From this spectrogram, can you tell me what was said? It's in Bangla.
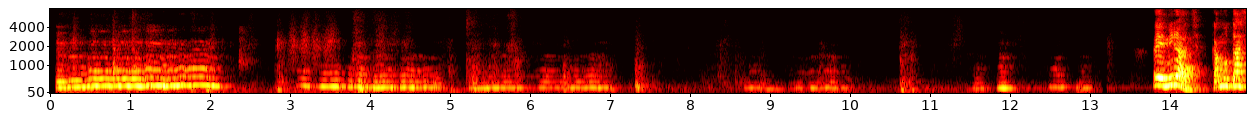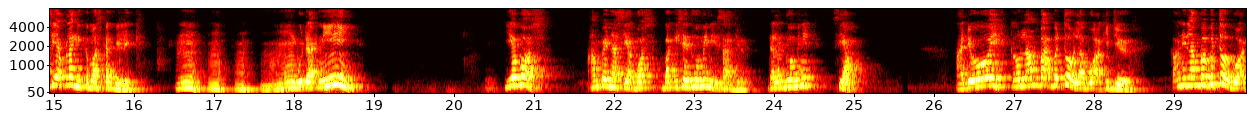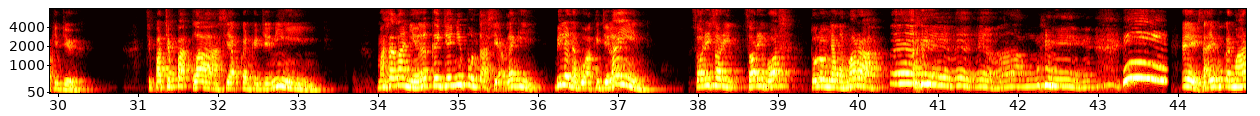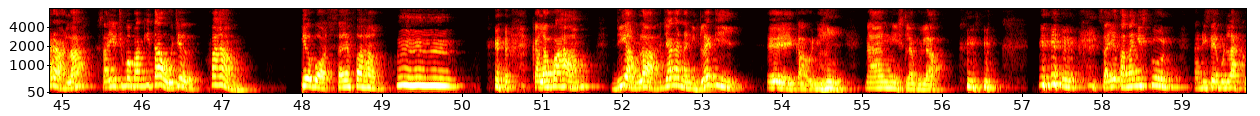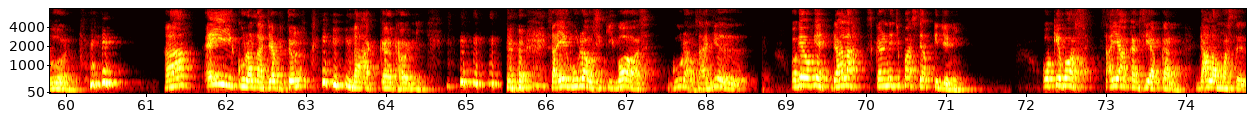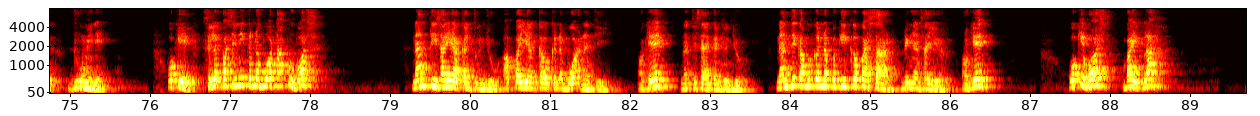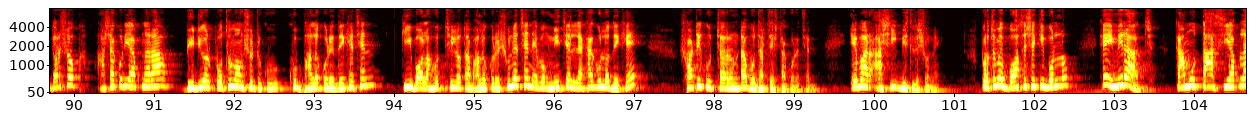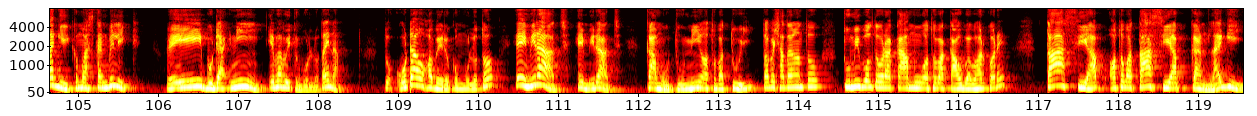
Eh Miraj, kamu tak siap lagi kemaskan bilik? Hmm, hmm, hmm, hmm, budak ni. Ya bos, hampir nak siap bos. Bagi saya dua minit saja. Dalam dua minit, siap. Aduh, kau lambat betul lah buat kerja. Kau ni lambat betul buat kerja. Cepat-cepatlah siapkan kerja ni. Masalahnya, kerja ni pun tak siap lagi. Bila nak buat kerja lain? Sorry, sorry. Sorry bos. Tolong jangan marah. Eh, saya bukan marah lah. Saya cuma bagi tahu je. Faham? Ya bos, saya faham. Kalau faham, diamlah. Jangan nangis lagi. Eh, kau ni. Nangislah pula. saya tak nangis pun. Tadi saya berlakon. ha? Eh, kurang ajar betul. Nakal kau ni. saya gurau sikit bos. Gurau saja. Okey, okey. Dah lah. Sekarang ni cepat siap kerja ni. Okey bos, saya akan siapkan dalam masa 2 minit. Okey, selepas ini kena buat apa bos? Nanti saya akan tunjuk apa yang kau kena buat nanti. Okey, nanti saya akan tunjuk. Nanti kamu kena pergi ke pasar dengan saya. Okey? Okey bos, baiklah. দর্শক আশা করি আপনারা ভিডিওর প্রথম অংশটুকু খুব ভালো করে দেখেছেন কি বলা হচ্ছিল তা ভালো করে শুনেছেন এবং নিচের লেখাগুলো দেখে সঠিক উচ্চারণটা বোঝার চেষ্টা করেছেন। এবার আসি বিশ্লেষণে। প্রথমে বস এসে কি বলল? হেই মিরাজ কামু তাসিয়াপ লাগি কমাসকান বিলিক? এই বুডা নি এভাবেই তো বলল তাই না? তো ওটাও হবে এরকম মূলত এই মিরাজ হে মিরাজ কামু তুমি অথবা তুই তবে সাধারণত তুমি বলতে ওরা কামু অথবা কাউ ব্যবহার করে। তা সিয়াপ অথবা তা সিয়াপ কান লাগি,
